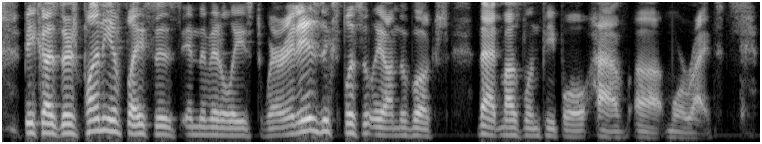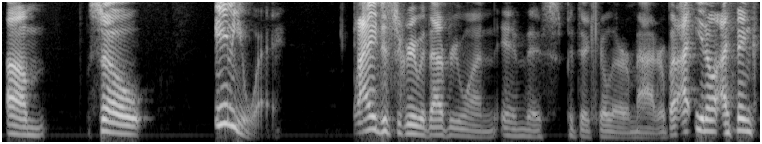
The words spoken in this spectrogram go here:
Because there's plenty of places in the Middle East where it is explicitly on the books that Muslim people have uh, more rights. Um, so, anyway, I disagree with everyone in this particular matter. But I, you know, I think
